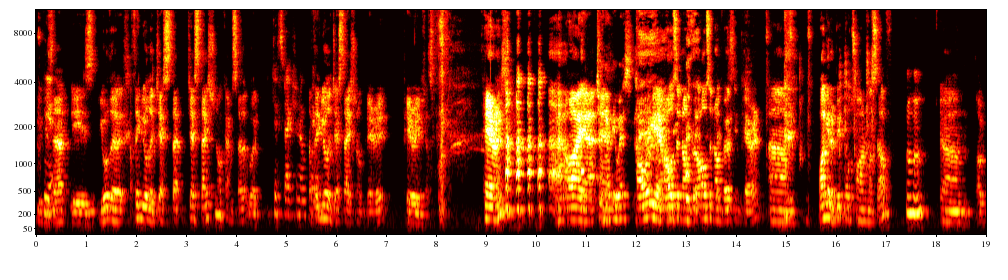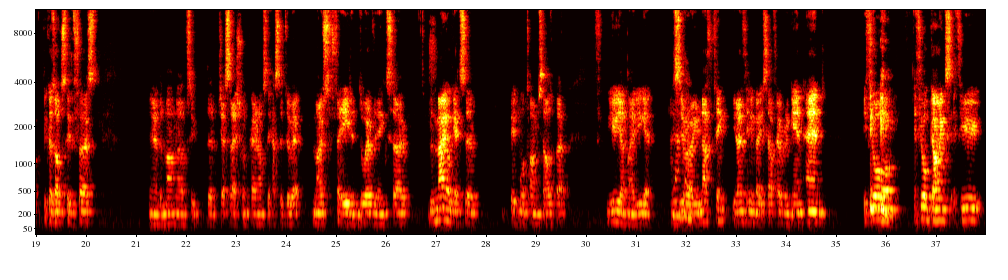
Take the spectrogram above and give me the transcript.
because Yeah. that is you're the I think you're the gesta- gestational. I can't say that word. Gestational. I think you're the gestational period period. That's parent, and I uh, and, GWS. Oh yeah, I was a non I was a non-birthing parent. Um, I get a bit more time myself Mm-hmm. um, because obviously the first, you know, the mum obviously the gestational parent obviously has to do it most feed and do everything. So the male gets a bit more time themselves, but you young lady you get a Nothing. zero. You nothing. You don't think about yourself ever again. And if you're if you're going if you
